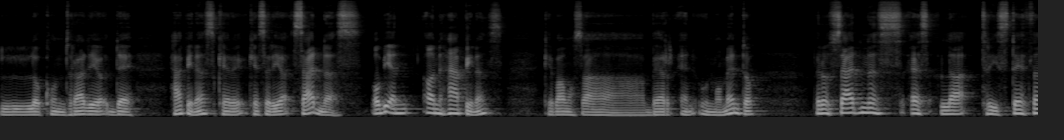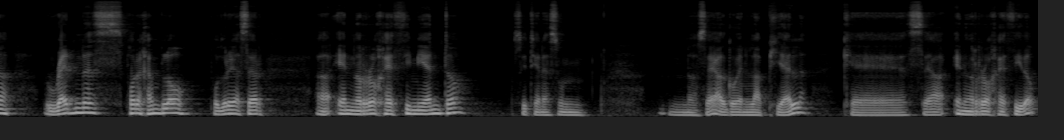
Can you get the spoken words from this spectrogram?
lo contrario de happiness, que, que sería sadness, o bien unhappiness, que vamos a ver en un momento. Pero sadness es la tristeza. Redness, por ejemplo, podría ser uh, enrojecimiento. Si tienes un, no sé, algo en la piel que sea enrojecido.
